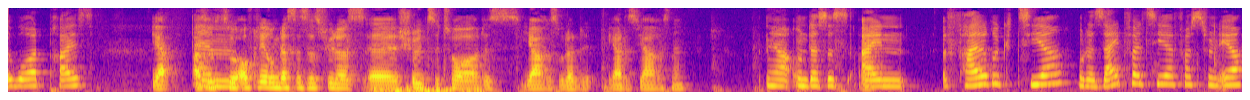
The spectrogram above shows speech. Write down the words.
Award Preis. Ja, also ähm, zur Aufklärung, das ist es für das äh, schönste Tor des Jahres oder ja des Jahres, ne? Ja, und das ist ja. ein Fallrückzieher oder Seitfallzieher fast schon eher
